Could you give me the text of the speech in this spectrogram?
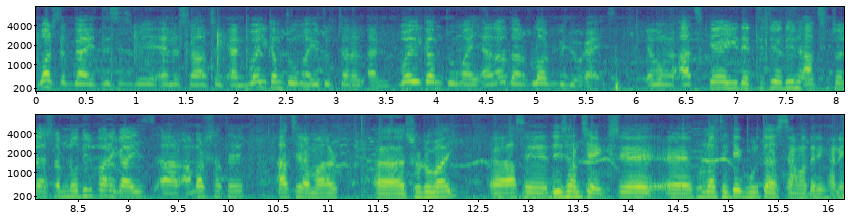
What's up guys, this is me NS Rathik and welcome to my YouTube channel and welcome to my another vlog video guys. এবং আজকে ঈদের তৃতীয় দিন আজকে চলে আসলাম নদীর পাড়ে গাইজ আর আমার সাথে আছে আমার ছোট ভাই আছে দিশান শেখ। সে খুলনা থেকে ঘুরতে আসছে আমাদের এখানে।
